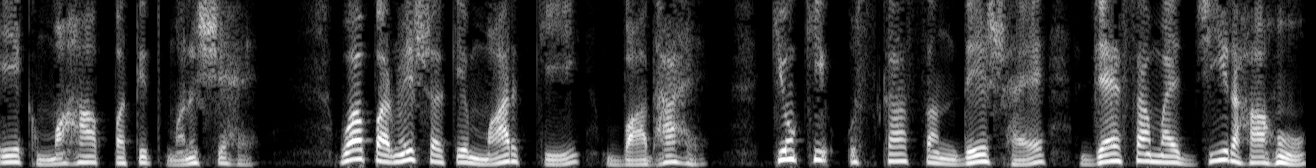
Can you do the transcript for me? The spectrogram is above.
एक महापतित मनुष्य है। वह परमेश्वर के मार्ग की बाधा है, क्योंकि उसका संदेश है, जैसा मैं जी रहा हूँ,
